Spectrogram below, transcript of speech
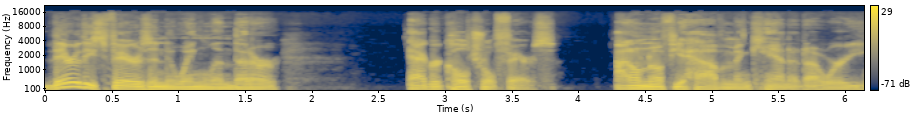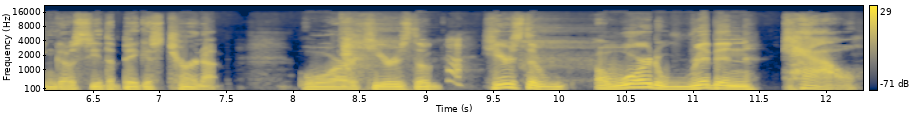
there are these fairs in New England that are agricultural fairs. I don't know if you have them in Canada where you can go see the biggest turnip or here's the here's the award ribbon cow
